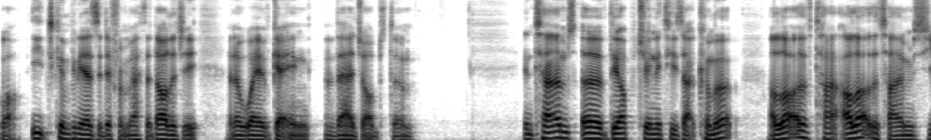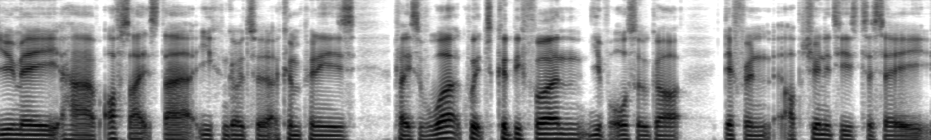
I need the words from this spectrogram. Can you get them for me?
Well, each company has a different methodology and a way of getting their jobs done in terms of the opportunities that come up, a lot of time, a lot of the times you may have offsites that you can go to a company's place of work, which could be fun. You've also got different opportunities to say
